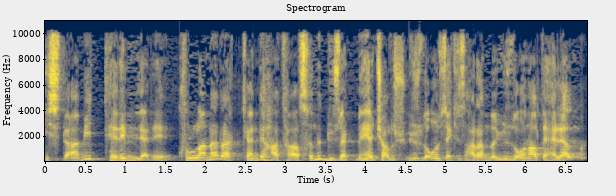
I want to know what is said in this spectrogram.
İslami terimleri kullanarak kendi hatasını düzeltmeye çalışıyor. %18 haram da %16 helal mı?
